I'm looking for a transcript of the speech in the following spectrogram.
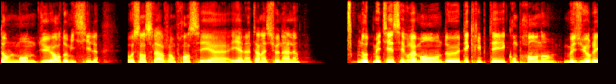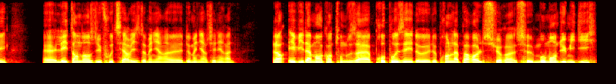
dans le monde du hors domicile au sens large, en France et à l'international. Notre métier, c'est vraiment de décrypter, comprendre, mesurer les tendances du food service de manière, de manière générale. Alors évidemment, quand on nous a proposé de, prendre la parole sur euh, ce moment du midi,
